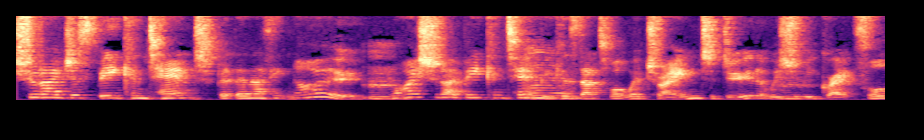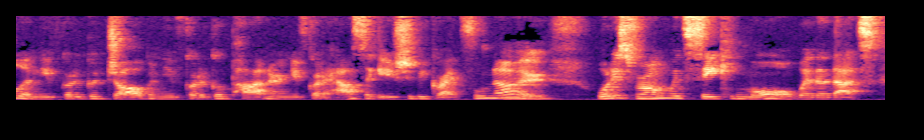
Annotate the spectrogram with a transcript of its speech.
should I just be content? But then I think, no, mm. why should I be content? Mm. Because that's what we're trained to do, that we should be mm. grateful and you've got a good job and you've got a good partner and you've got a house that you should be grateful. No. What is wrong with seeking more? Whether that's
